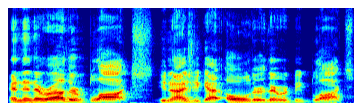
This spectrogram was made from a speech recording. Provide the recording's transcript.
and then there were other blocks, you know, as you got older, there would be blocks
